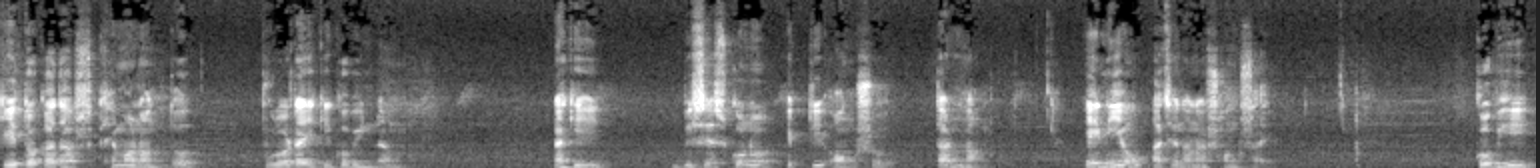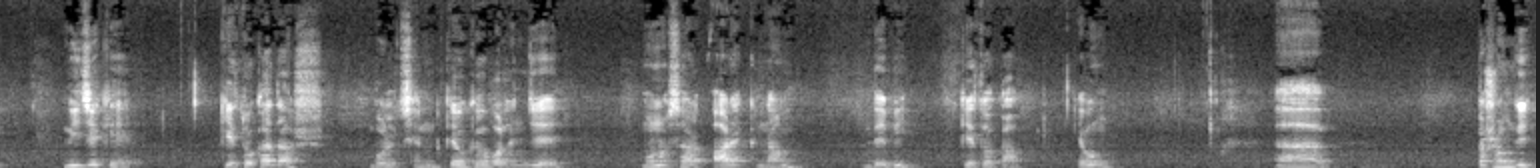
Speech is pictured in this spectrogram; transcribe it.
কেতকাদাস ক্ষেমানন্দ, পুরোটাই কি কবির নাম? নাকি বিশেষ কোনো একটি অংশ তার নাম? এ নিয়েও আছে নানা সংশয়। কবি নিজেকে কেতকা দাস বলছেন। কেউ কেউ বলেন যে মনসার আর এক নাম দেবী কেতকা এবং প্রাসঙ্গিক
